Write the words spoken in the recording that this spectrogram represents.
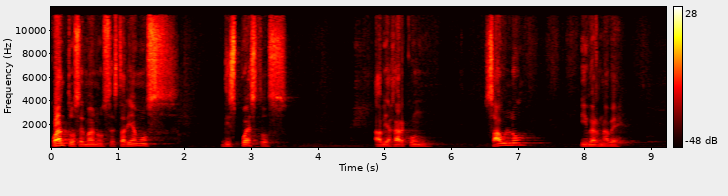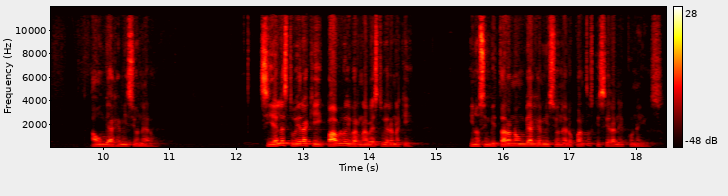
¿Cuántos hermanos estaríamos dispuestos a viajar con Saulo y Bernabé a un viaje misionero. Si él estuviera aquí, Pablo y Bernabé estuvieran aquí y nos invitaran a un viaje misionero, ¿cuántos quisieran ir con ellos?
